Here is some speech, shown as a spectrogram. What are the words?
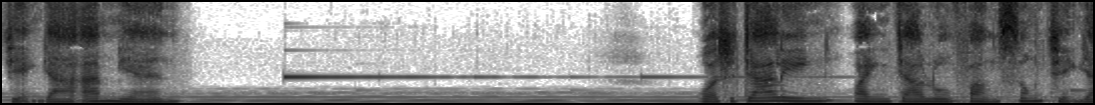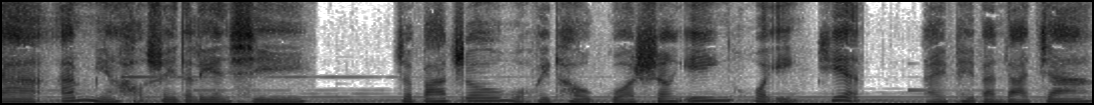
减压安眠。我是嘉玲，欢迎加入放松、减压、安眠、好睡的练习。这八周，我会透过声音或影片来陪伴大家。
